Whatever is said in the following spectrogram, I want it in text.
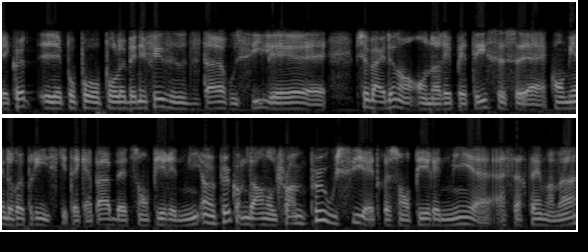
écoute, pour, pour, le bénéfice des auditeurs aussi, les, euh, M. Biden, on, a répété ce, à combien de reprises qu'il était capable d'être son pire ennemi, un peu comme Donald Trump peut aussi être son pire ennemi à, certains moments.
